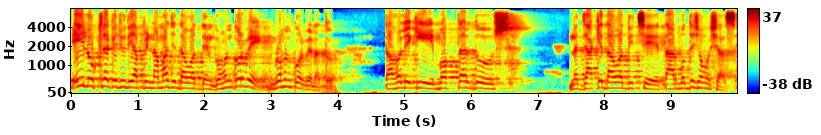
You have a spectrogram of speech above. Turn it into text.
এই লোকটাকে যদি আপনি নামাজের দাওয়াত দেন গ্রহণ করবে? গ্রহণ করবে না তো। তাহলে কি বক্তার দোষ? না যাকে দাওয়াত দিচ্ছে তার মধ্যে সমস্যা আছে?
